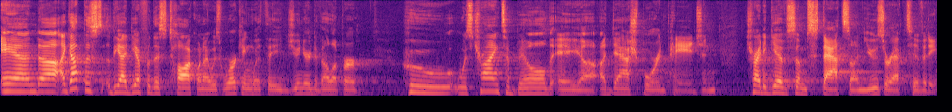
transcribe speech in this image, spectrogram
And uh, I got this, the idea for this talk when I was working with a junior developer who was trying to build a, uh, a dashboard page and try to give some stats on user activity.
